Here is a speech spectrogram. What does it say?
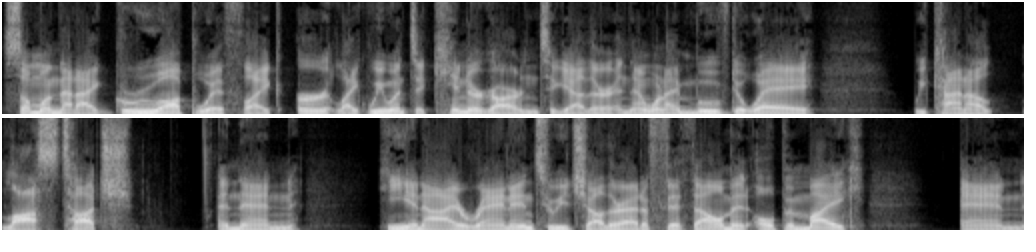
someone that I grew up with. Like, er, like we went to kindergarten together, and then when I moved away, we kind of lost touch. And then he and I ran into each other at a Fifth Element open mic, and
